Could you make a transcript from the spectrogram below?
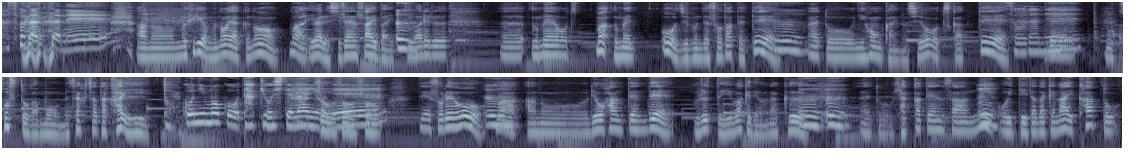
そうだったね。あの無肥料無農薬の、まあ、いわゆる自然栽培って言われる、えー梅を、まあ、梅を自分で育てて、うん。えっと日本海の塩を使ってそうだねで。もうコストがもうめちゃくちゃ高いどこにもこう妥協してないよそうそうね。でそれを、うんまああの量販店で売るっていうわけではなく、うんうん。えっと百貨店さんに置いていただけないかと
